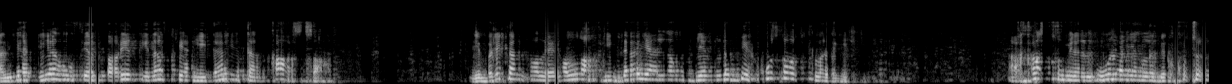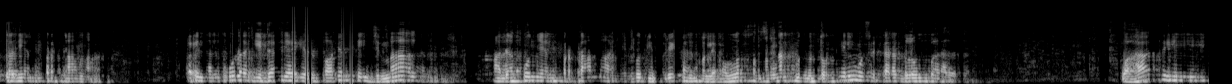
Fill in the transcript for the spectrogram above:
An yahdiyahu fi tariqi nafsihi hidayatan khassa. Diberikan oleh Allah hidayah yang lebih khusus lagi. Akhassu minal ula yang lebih khusus dari yang pertama. Fa'inal ula hidayah il tariqi ijmalan. Adapun yang pertama yaitu diberikan oleh Allah semangat menuntut ilmu secara global. Wahadi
